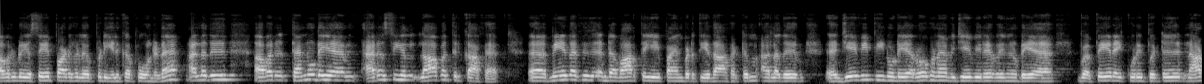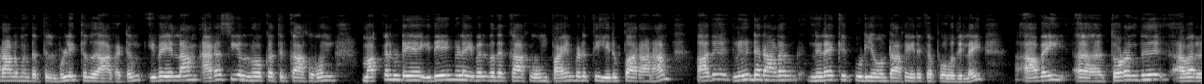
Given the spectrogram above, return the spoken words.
அவருடைய செயற்பாடுகள் எப்படி இருக்க போகின்றன அல்லது அவர் தன்னுடைய அரசியல் லாபத்திற்காக மேதகு என்ற வார்த்தையை பயன்படுத்தியதாகட்டும் அல்லது ஜேவிபியினுடைய ரோகண விஜய் வீரவனுடைய பெயரை குறிப்பிட்டு நாடாளுமன்றத்தில் விழித்தது ஆகட்டும் இவையெல்லாம் அரசியல் நோக்கத்திற்காகவும் மக்களுடைய இதயங்களை வெல்வதற்காகவும் பயன்படுத்தி இருப்பாரானால் அது நீண்ட நாளம் நிலைக்கக்கூடிய ஒன்றாக இருக்க போவதில்லை. அவை தொடர்ந்து அவர்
